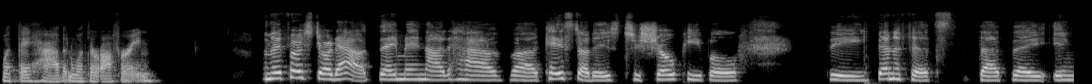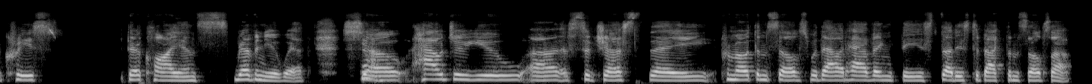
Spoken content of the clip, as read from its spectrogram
what they have and what they're offering. When they first start out, they may not have uh, case studies to show people the benefits that they increase their clients' revenue with. So, yeah. how do you uh, suggest they promote themselves without having the studies to back themselves up?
